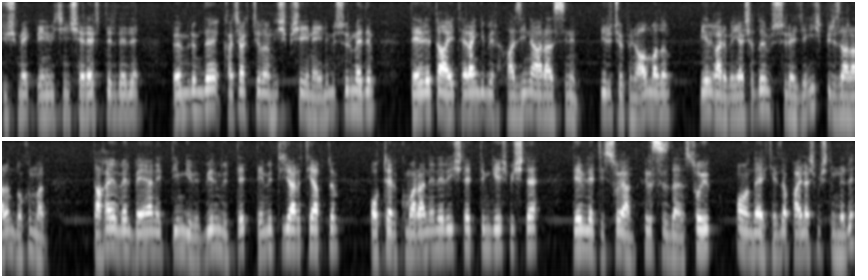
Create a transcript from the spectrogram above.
düşmek benim için şereftir dedi. Ömrümde kaçakçılığın hiçbir şeyine elimi sürmedim. Devlete ait herhangi bir hazine arazisinin bir çöpünü almadım. Bir garibe yaşadığım sürece hiçbir zararım dokunmadı. Daha evvel beyan ettiğim gibi bir müddet demir ticareti yaptım. Otel kumarhaneleri işlettim geçmişte. Devleti soyan hırsızları soyup onu da herkesle paylaşmıştım dedi.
